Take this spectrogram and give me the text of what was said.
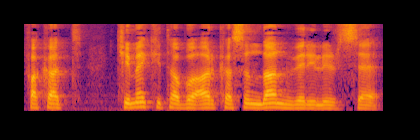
Fakat kime kitabı arkasından verilirse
